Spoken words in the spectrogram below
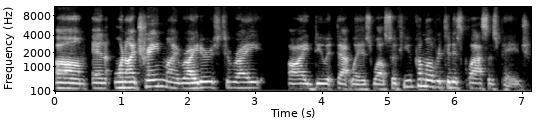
Um, and when I train my writers to write, I do it that way as well. So if you come over to this classes page,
